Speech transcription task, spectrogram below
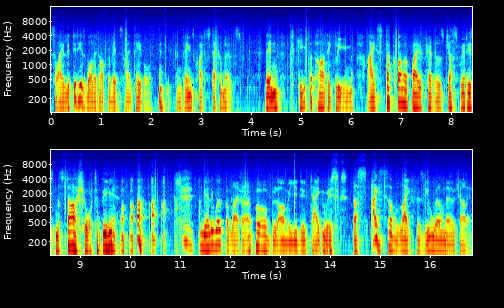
So I lifted his wallet off the bedside table. it contains quite a stack of notes. Then, to keep the party clean, I stuck one of my feathers just where his moustache ought to be. Nearly woke the blight out. Oh, blimey, you do take risks. The spice of life, as you well know, Charlie.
